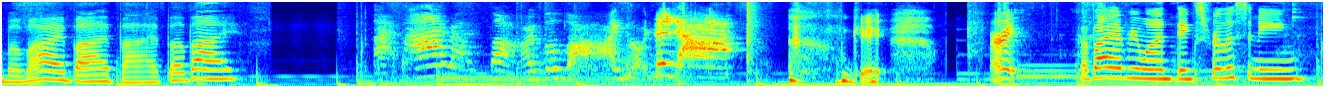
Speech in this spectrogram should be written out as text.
Bye bye, bye bye, bye bye. bye bye bye bye bye bye. okay. All right. Bye bye, everyone. Thanks for listening. Thanks for this.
